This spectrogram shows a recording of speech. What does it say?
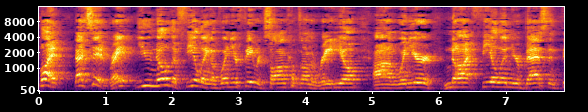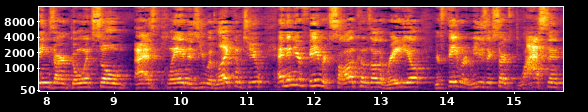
But that's it, right? You know the feeling of when your favorite song comes on the radio, um, when you're not feeling your best and things aren't going so as planned as you would like them to. And then your favorite song comes on the radio, your favorite music starts blasting,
